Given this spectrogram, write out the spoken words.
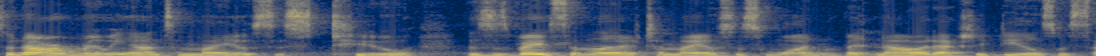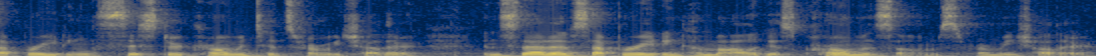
So now we're moving on to meiosis 2. This is very similar to meiosis 1, but now it actually deals with separating sister chromatids from each other instead of separating homologous chromosomes from each other.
